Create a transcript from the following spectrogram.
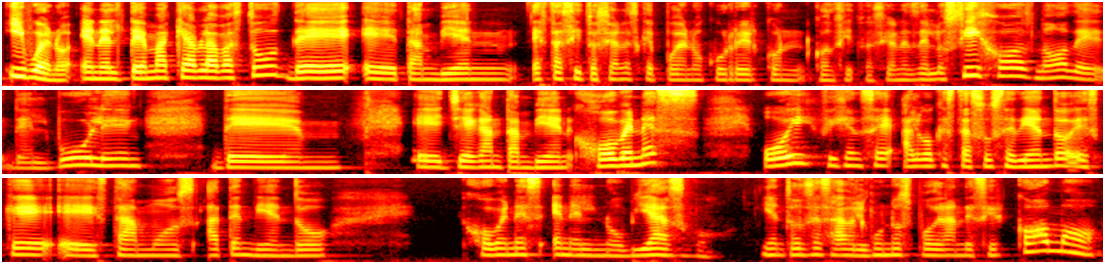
Y bueno, en el tema que hablabas tú de eh, también estas situaciones que pueden ocurrir con, situaciones de los hijos, ¿no? del bullying, de mm, eh, llegan también jóvenes. Hoy, fíjense, algo que está sucediendo es que eh, estamos atendiendo jóvenes en el noviazgo. Y entonces algunos podrán decir, ¿cómo?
